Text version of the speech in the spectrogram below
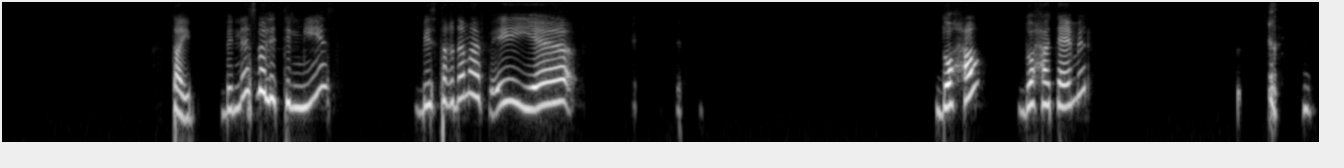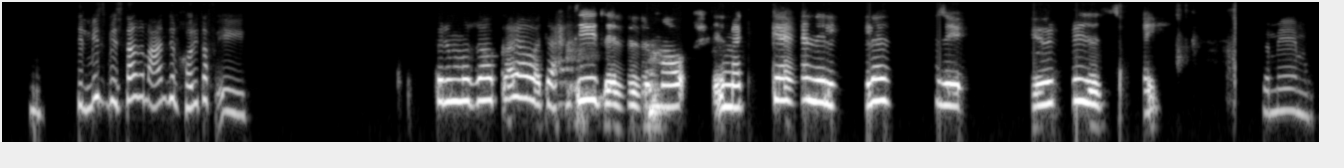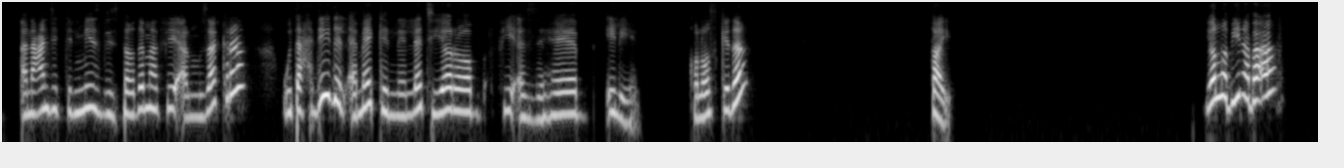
طيب بالنسبة للتلميذ بيستخدمها في إيه يا ضحى؟ ضحى تامر؟ التلميذ بيستخدم عندي الخريطة في إيه؟ في المذاكرة وتحديد المو... المكان الذي يريد السعي تمام. أنا عندي التلميذ بيستخدمها في المذاكرة وتحديد الأماكن التي يرغب في الذهاب إليها. خلاص كده؟ طيب. يلا بينا بقى.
